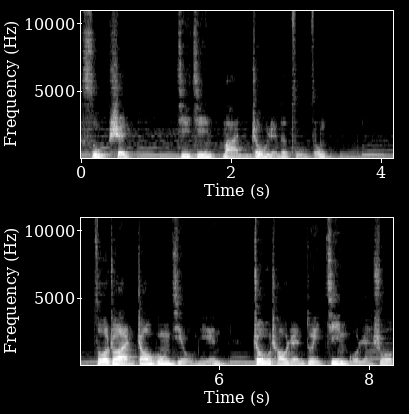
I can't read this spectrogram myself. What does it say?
肃慎，即今满洲人的祖宗。《左传》昭公九年，周朝人对晋国人说：“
